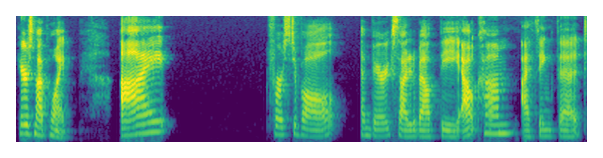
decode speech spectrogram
Here's my point. I first of all, I'm very excited about the outcome. I think that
